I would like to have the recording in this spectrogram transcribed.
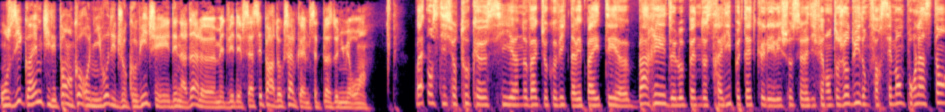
on se dit quand même qu'il n'est pas encore au niveau des Djokovic et des Nadal, Medvedev. C'est assez paradoxal quand même cette place de numéro un. Bah, on se dit surtout que si euh, Novak Djokovic n'avait pas été euh, barré de l'Open d'Australie, peut-être que les, les, choses seraient différentes aujourd'hui. Donc forcément, pour l'instant,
